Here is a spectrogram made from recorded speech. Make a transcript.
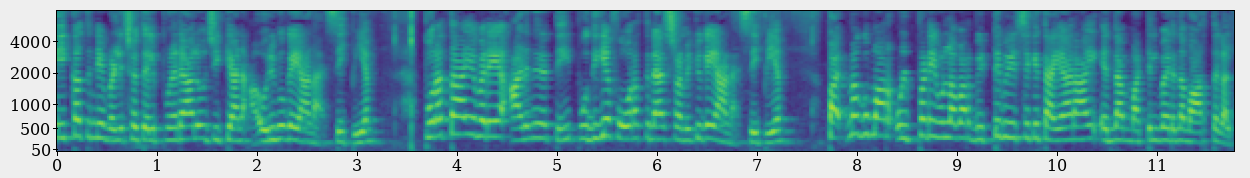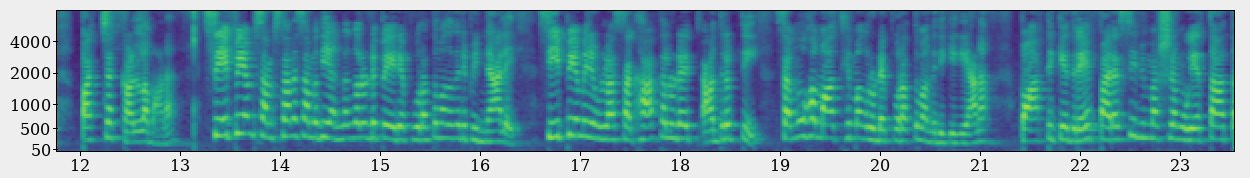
നീക്കത്തിന്റെ വെളിച്ചത്തിൽ പുനരാലോചിക്കാൻ ഒരുങ്ങുകയാണ് സി പി എം പുറത്തായവരെ അണിനിരത്തി പുതിയ ഫോറത്തിന് ശ്രമിക്കുകയാണ് സി പി എം പത്മകുമാർ ഉൾപ്പെടെയുള്ളവർ വിട്ടുവീഴ്ചയ്ക്ക് തയ്യാറായി എന്ന മട്ടിൽ വരുന്ന വാർത്തകൾ പച്ചക്കള്ളമാണ്. സി പി എം സംസ്ഥാന സമിതി അംഗങ്ങളുടെ പേര് പുറത്തു വന്നതിന് പിന്നാലെ സി പി എമ്മിനുള്ള സഖാക്കളുടെ അതൃപ്തി സമൂഹ മാധ്യമങ്ങളുടെ പുറത്തു വന്നിരിക്കുകയാണ്. പാർട്ടിക്കെതിരെ പരസ്യ വിമർശനം ഉയർത്താത്ത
